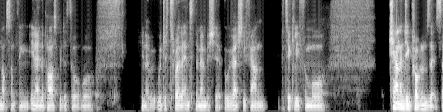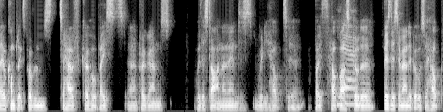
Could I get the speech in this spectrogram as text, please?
not something you know in the past we'd have thought well you know we'll just throw that into the membership but we've actually found particularly for more challenging problems let's say or complex problems to have cohort based uh, programs with a start and an end has really helped to both help us build a business around it but also help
